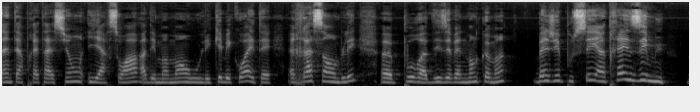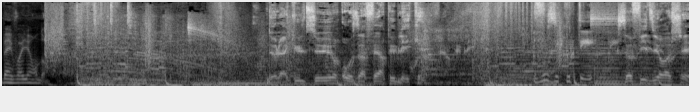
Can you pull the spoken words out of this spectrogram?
interprétations hier soir à des moments où les Québécois étaient rassemblés euh, pour des événements communs. Ben, j'ai poussé un très ému. Ben, voyons donc. De la culture aux affaires publiques. Vous écoutez Sophie Durocher.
